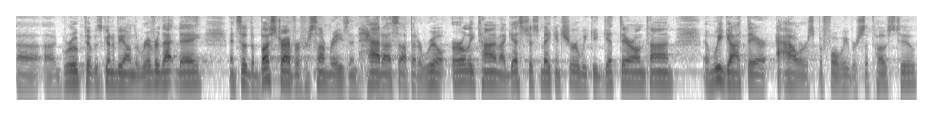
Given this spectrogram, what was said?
uh, uh, group that was going to be on the river that day. And so the bus driver, for some reason, had us up at a real early time, I guess just making sure we could get there on time. And we got there hours before we were supposed to.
